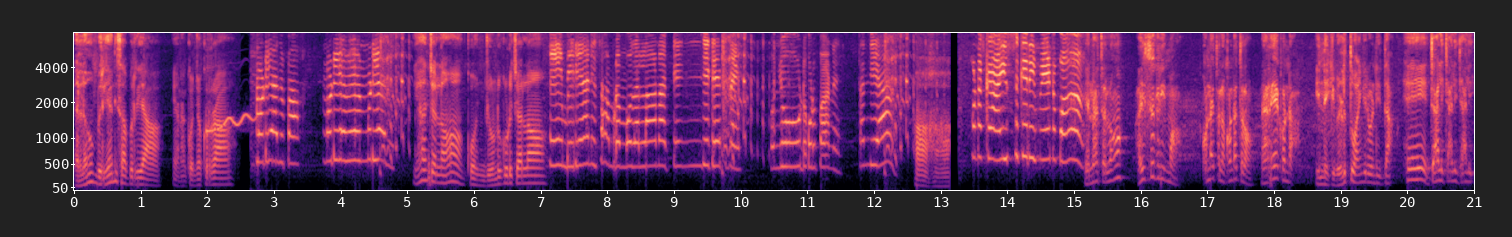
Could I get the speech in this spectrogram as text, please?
செல்லம் பிரியாணி சாப்பிட்றியா? எனக்கு கொஞ்சம் குடுறா. ஏன் செல்லம்? கொஞ்சோண்டு குடிச்செல்லாம் நீ பிரியாணி சாப்பிடும் போதெல்லாம் நான் கெஞ்சி கேட்டுறேன் கொஞ்சோண்டு கொடுப்பான்னு. தந்தியா? ஆஹா. உனக்கு ஐஸ்கிரீம் வேணுமா? என்ன செல்லம்? ஐஸ்கிரீமா கொண்டா செல்லம் கொண்டா செல்லம். நிறைய கொண்டா. இன்னைக்கு வெளுத்து வாங்கிட வேண்டியதுதான். Hey jolly jolly jolly.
